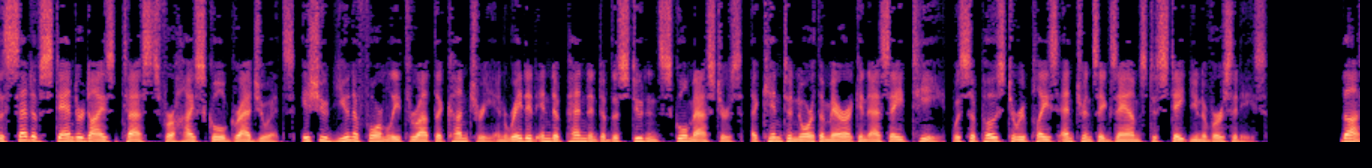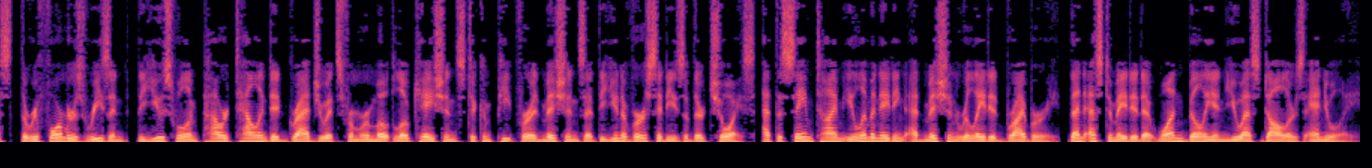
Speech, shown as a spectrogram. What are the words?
The set of standardized tests for high school graduates, issued uniformly throughout the country and rated independent of the student's schoolmasters, akin to North American SAT, was supposed to replace entrance exams to state universities. Thus, the reformers reasoned, the use will empower talented graduates from remote locations to compete for admissions at the universities of their choice, at the same time eliminating admission-related bribery, then estimated at 1 billion US dollars annually.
